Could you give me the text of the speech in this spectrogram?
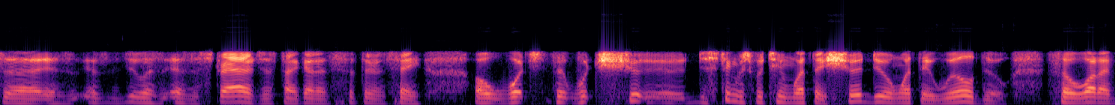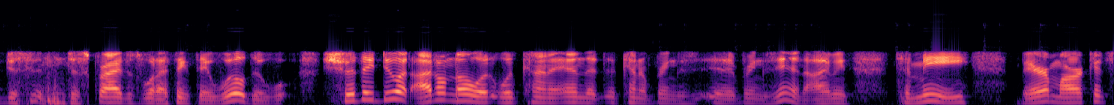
uh, as, as do as, as a strategist, I got to sit there and say, oh, what what should uh, distinguish between what they should do and what they will do. So what I've just described is what I think they will do. Should they do it? I don't know what, what kind of end that kind of brings uh, brings in. I mean, to me, bear markets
